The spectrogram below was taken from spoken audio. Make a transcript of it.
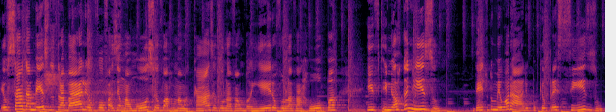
eu saio da mesa do trabalho, eu vou fazer um almoço, eu vou arrumar uma casa, eu vou lavar um banheiro, eu vou lavar roupa e, e me organizo dentro do meu horário, porque eu preciso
